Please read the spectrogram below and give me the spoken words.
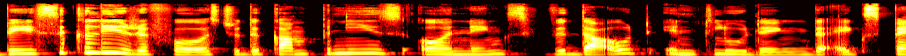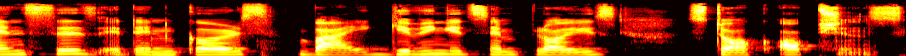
basically refers to the company's earnings without including the expenses it incurs by giving its employees stock options.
